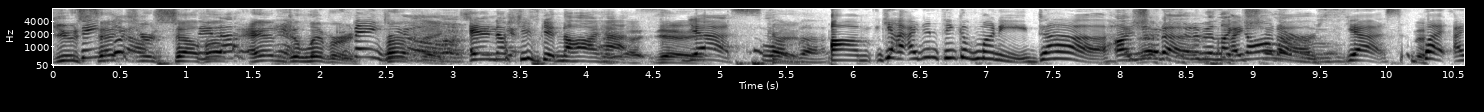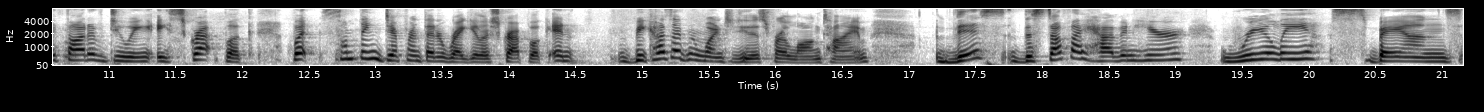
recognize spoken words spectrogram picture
You Thank set you. yourself See up that? and delivered. Thank you. And now she's getting the high hats. There. Yes. Love that. Um, yeah, I didn't think of money. Duh. I know, should it should've been like I should've. dollars. Yes, but I thought of doing a scrapbook, but something different than a regular scrapbook. And because I've been wanting to do this for a long time, this the stuff I have in here really spans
